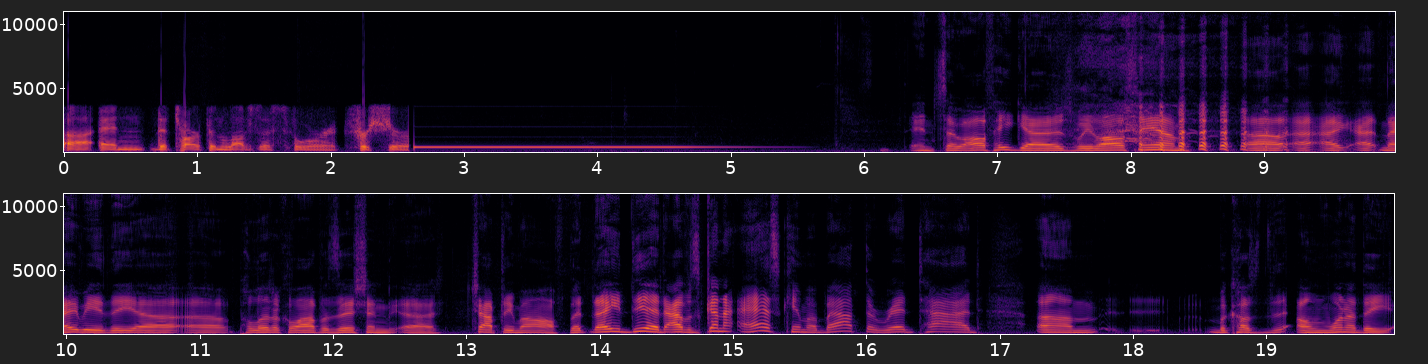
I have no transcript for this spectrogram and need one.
Uh, and the tarpon loves us for it, for sure. And so off he goes. We lost him. uh, I, I, maybe the uh, uh, political opposition uh, chopped him off, but they did. I was going to ask him about the red tide. Um, because th- on one of the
